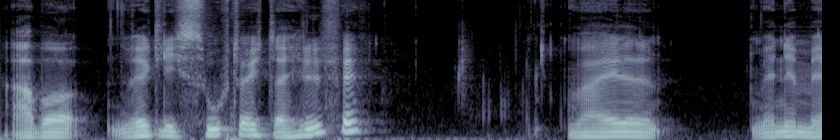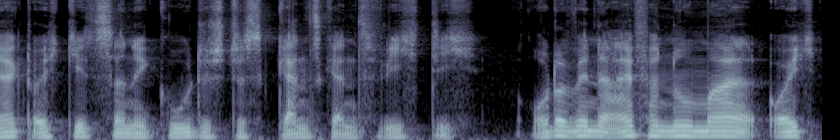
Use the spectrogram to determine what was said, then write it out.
Aber wirklich sucht euch da Hilfe, weil wenn ihr merkt, euch geht es da nicht gut, ist das ganz, ganz wichtig. Oder wenn ihr einfach nur mal euch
